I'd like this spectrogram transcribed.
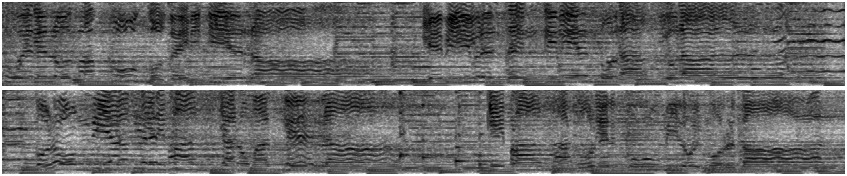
suenen los bambucos de mi tierra. Que vibre el sentimiento nacional Colombia quiere paz, ya no más guerra. ¿Qué pasa con el júbilo inmortal?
